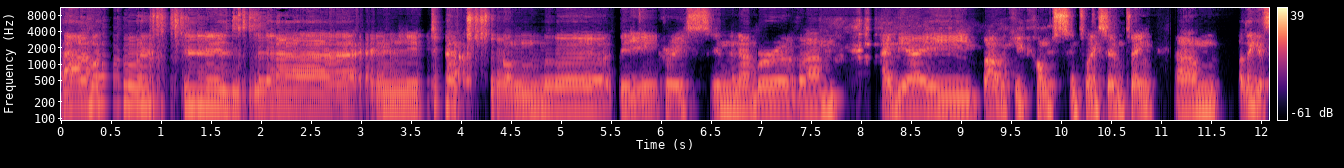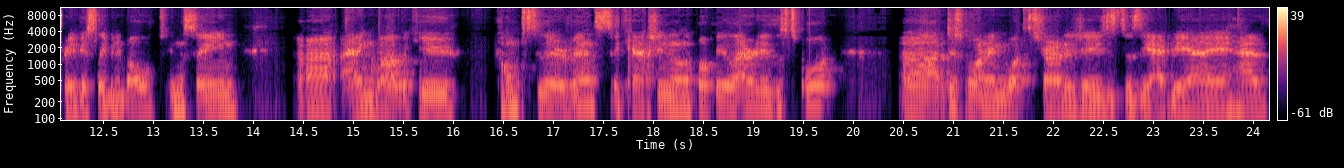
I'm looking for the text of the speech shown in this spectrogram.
Uh, my question is, uh, and you touched on the, the increase in the number of um, ABA barbecue comps in 2017. Um, I think it's previously been involved in the scene, uh, adding barbecue comps to their events to cash in on the popularity of the sport. Uh, just wondering what strategies does the ABA have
